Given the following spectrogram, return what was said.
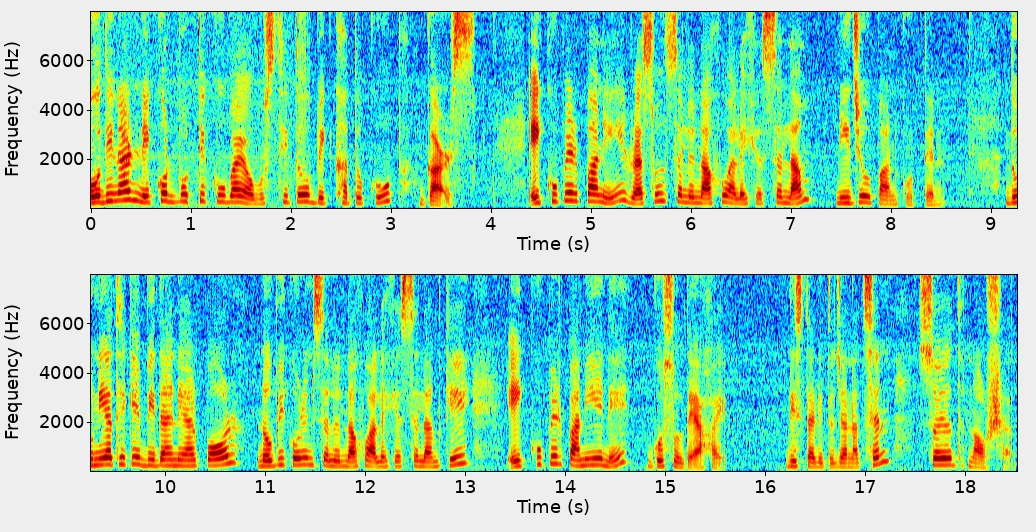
মদিনার নিকটবর্তী কুবায় অবস্থিত বিখ্যাত কূপ গার্স। এই কূপের পানি রাসুল সাল্লাল্লাহু আলহ্লাম নিজেও পান করতেন। দুনিয়া থেকে বিদায় নেয়ার পর নবী করিম সাল্লাল্লাহু আলহ্লামকে এই কূপের পানি এনে গোসল দেয়া হয়। বিস্তারিত জানাচ্ছেন সৈয়দ নওশাদ।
